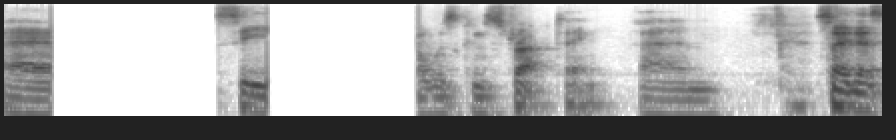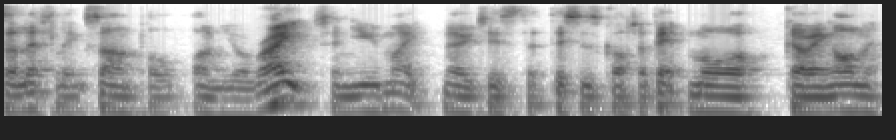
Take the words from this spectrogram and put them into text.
uh, C was constructing. Um, so there's a little example on your right, and you might notice that this has got a bit more going on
